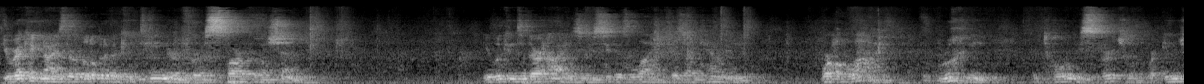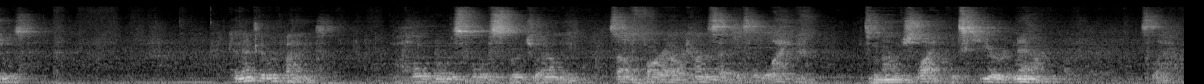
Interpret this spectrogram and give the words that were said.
You recognize they're a little bit of a container for a spark of Hashem. You look into their eyes and you see there's life, there's vitality. We're alive, ruchni. We're totally spiritual. We're angels. Connected with bodies. The whole room is full of spirituality. It's not a far out concept, it's life. It's mamish life. It's here now. It's life.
